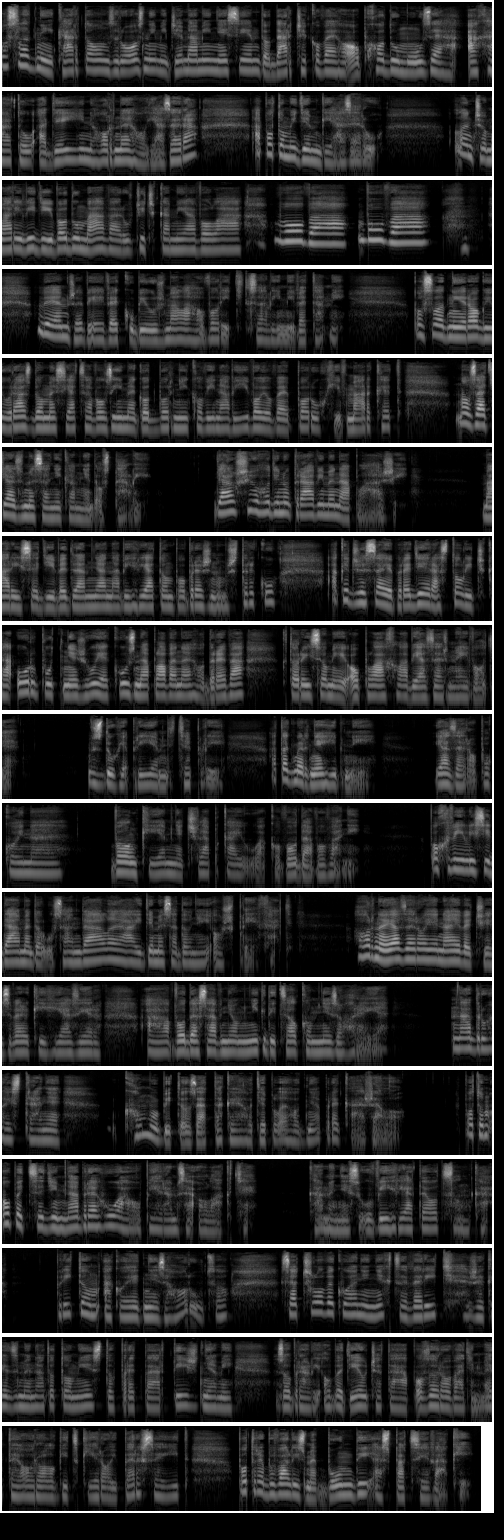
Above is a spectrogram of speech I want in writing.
Posledný kartón s rôznymi džemami nesiem do darčekového obchodu Múzea achátov a dejín Horného jazera a potom idem k jazeru. Len čo Mari vidí vodu, máva ručičkami a volá Vova, vova. Viem, že v jej veku by už mala hovoriť celými vetami. Posledný rok ju raz do mesiaca vozíme k odborníkovi na vývojové poruchy v market, no zatiaľ sme sa nikam nedostali. Ďalšiu hodinu trávime na pláži – Mári sedí vedľa mňa na vyhriatom pobrežnom štrku a keďže sa jej prediera stolička, urputne žuje kus naplaveného dreva, ktorý som jej opláchla v jazernej vode. Vzduch je príjemne teplý a takmer nehybný. Jazero pokojné, vlnky jemne čľapkajú ako voda vo vani. Po chvíli si dáme dolu sandále a ideme sa do nej ošpliechať. Horné jazero je najväčšie z veľkých jazier a voda sa v ňom nikdy celkom nezohreje. Na druhej strane, komu by to za takého teplého dňa prekážalo? Potom opäť sedím na brehu a opieram sa o lakte. Kamene sú vyhriaté od slnka. Pritom, ako je dnes horúco, sa človeku ani nechce veriť, že keď sme na toto miesto pred pár týždňami zobrali obe dievčatá pozorovať meteorologický roj Perseid, potrebovali sme bundy a spacie vaky.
